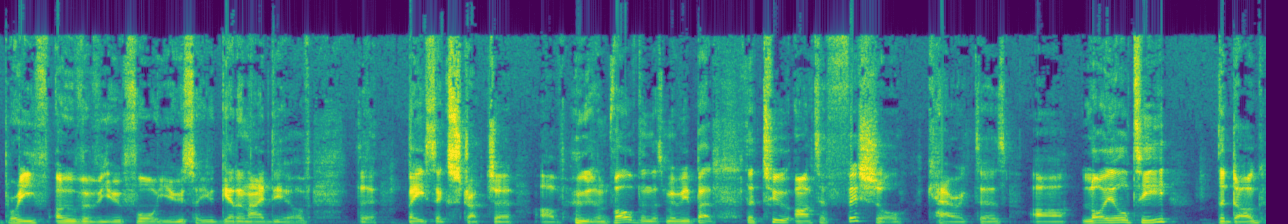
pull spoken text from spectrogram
brief overview for you so you get an idea of the basic structure of who's involved in this movie. But the two artificial characters are Loyalty, the dog,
